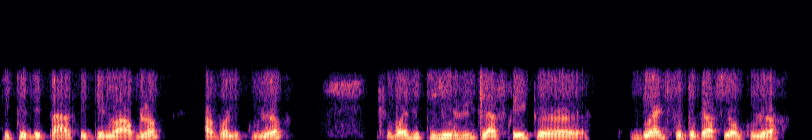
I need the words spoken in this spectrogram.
tout au départ. C'était noir-blanc avant les couleurs. Moi, j'ai toujours vu que l'Afrique doit être photographiée en couleur.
